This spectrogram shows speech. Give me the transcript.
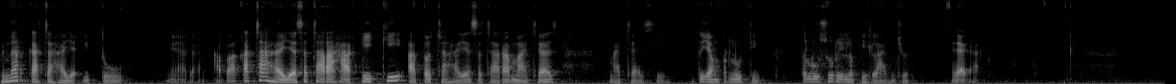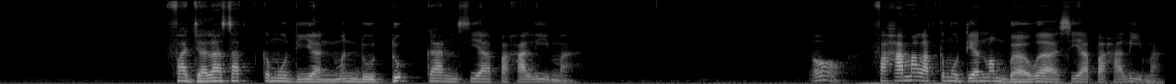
Benarkah cahaya itu? Ya kan? Apakah cahaya secara hakiki atau cahaya secara majaz majazi itu yang perlu ditelusuri lebih lanjut ya kan? Fajalasat kemudian mendudukkan siapa Halimah. Oh, Fahamalat kemudian membawa siapa Halimah.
